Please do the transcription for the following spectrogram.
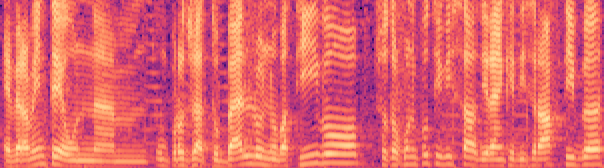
è veramente un, um, un progetto bello, innovativo, sotto alcuni punti di vista direi anche disruptive,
